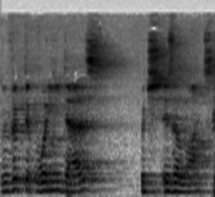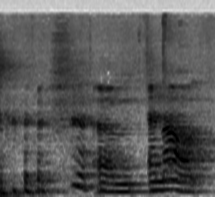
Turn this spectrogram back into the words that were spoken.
We've looked at what He does, which is a lot. um, and now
